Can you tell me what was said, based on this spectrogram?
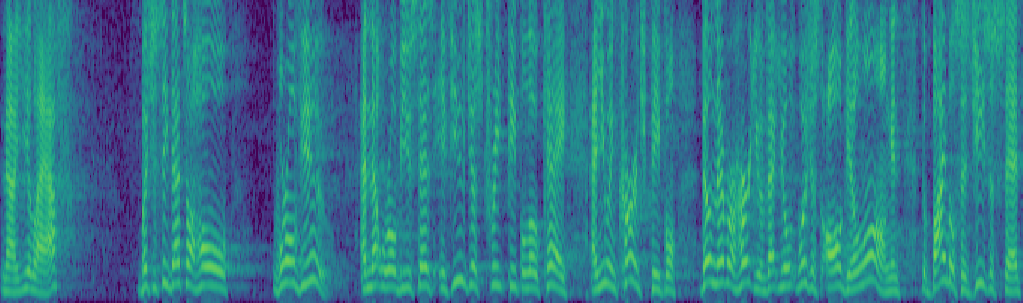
now you laugh, but you see, that's a whole worldview. And that worldview says if you just treat people okay and you encourage people, they'll never hurt you. In fact, we'll just all get along. And the Bible says, Jesus said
